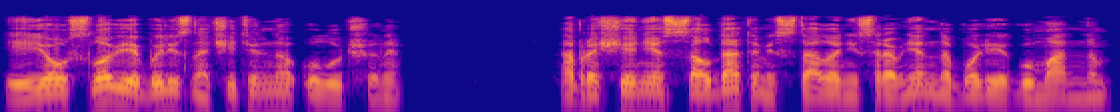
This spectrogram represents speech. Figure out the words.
и ее условия были значительно улучшены. Обращение с солдатами стало несравненно более гуманным,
